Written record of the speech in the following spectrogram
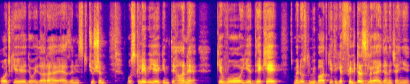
फ़ौज के जो इदारा है एज़ एन इंस्टीट्यूशन, उसके लिए भी ये एक इम्तिहान है कि वो ये देखे मैंने उस दिन भी बात की थी कि फ़िल्टर्स लगाए जाने चाहिए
